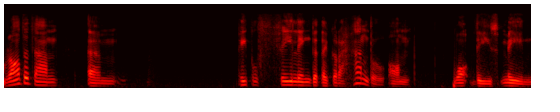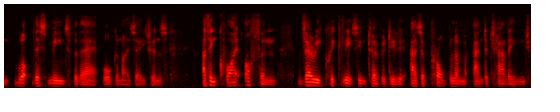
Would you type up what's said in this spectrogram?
rather than um, people feeling that they've got a handle on what these mean, what this means for their organizations, I think quite often, very quickly, it's interpreted as a problem and a challenge,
